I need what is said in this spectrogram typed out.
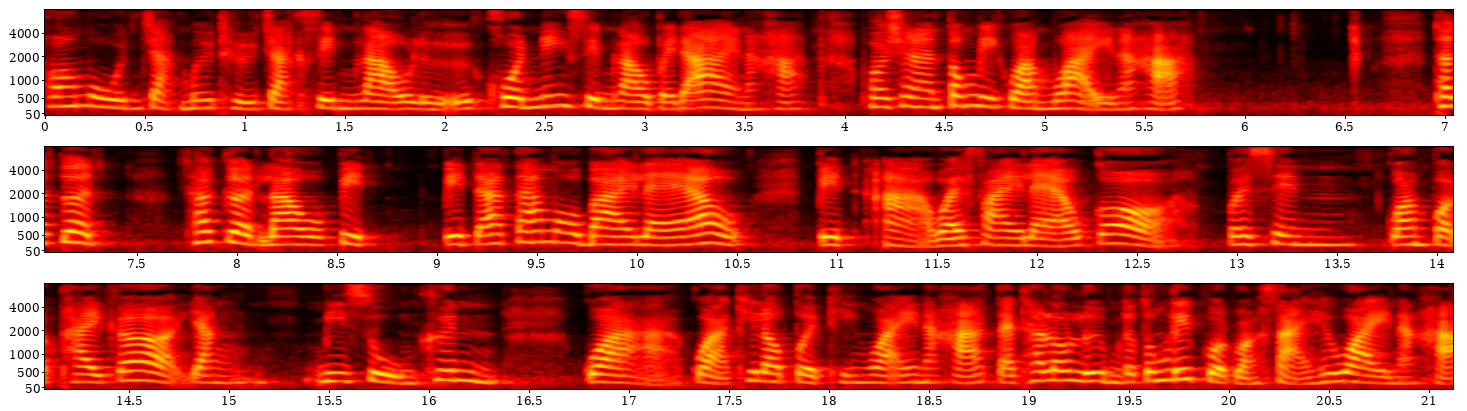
ข้อมูลจากมือถือจากซิมเรา หรือคนนิ่งซิมเราไปได้นะคะ เพราะฉะนั้นต้องมีความไวนะคะ ถ้าเกิดถ้าเกิดเราปิดปิด Data Mobile แล้ว ปิดอ่า Wi-Fi แล้วก็ เปอร์เซ็นต์ความปลอดภัยก็ยังมีสูงขึ้น กว่ากว่าที่เราเปิดทิ้งไว้นะคะ แต่ถ้าเราลืมเราต้องรีบกดวางสายให้ไวนะคะ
